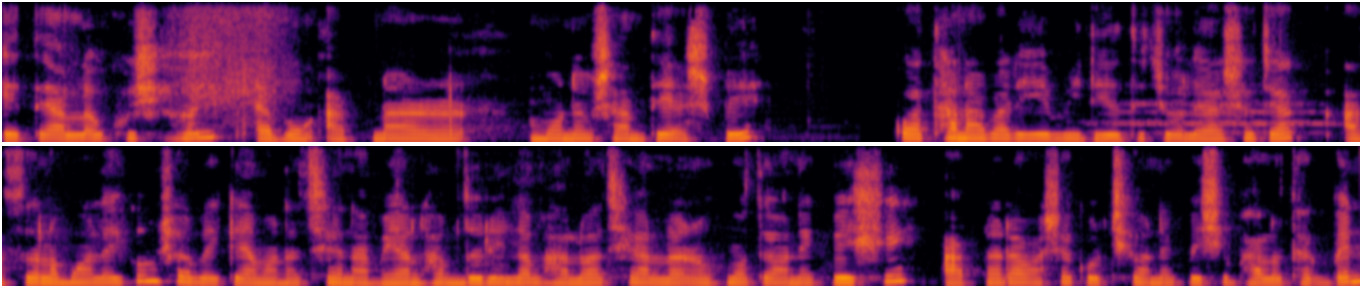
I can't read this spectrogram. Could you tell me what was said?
এতে আল্লাহ খুশি হয় এবং আপনার মনেও শান্তি আসবে। কথা না বাড়িয়ে ভিডিওতে চলে আসা যাক। আসসালামু আলাইকুম, সবাই কেমন আছেন? আমি আলহামদুলিল্লাহ ভালো আছি, আল্লাহর রহমতে অনেক বেশি। আপনারাও আশা করছি অনেক বেশি ভালো থাকবেন।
